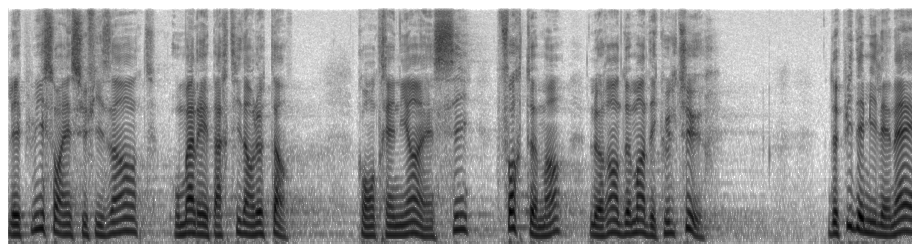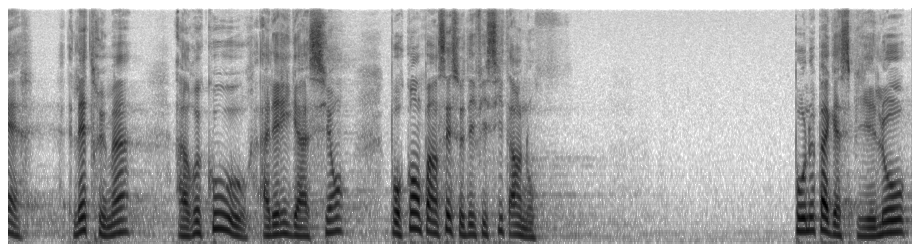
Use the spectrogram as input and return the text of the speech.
les pluies sont insuffisantes ou mal réparties dans le temps contraignant ainsi fortement le rendement des cultures. Depuis des millénaires, l'être humain a recours à l'irrigation pour compenser ce déficit en eau. Pour ne pas gaspiller l'eau,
